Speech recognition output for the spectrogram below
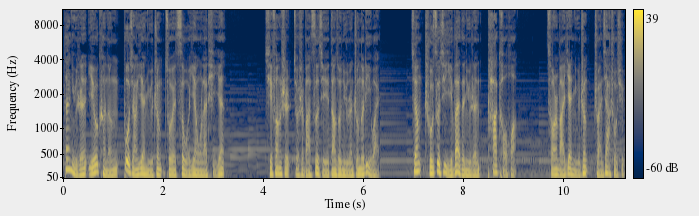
但女人也有可能不将厌女症作为自我厌恶来体验。其方式就是把自己当做女人中的例外，将除自己以外的女人他口化，从而把厌女症转嫁出去。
